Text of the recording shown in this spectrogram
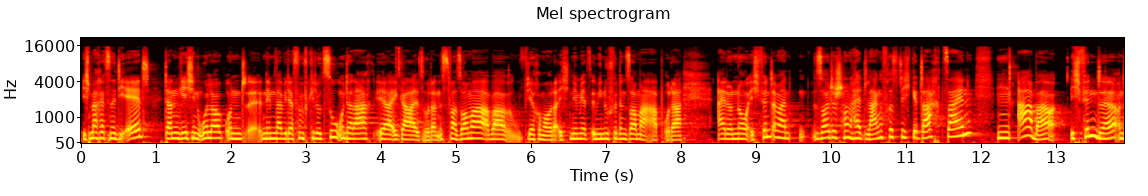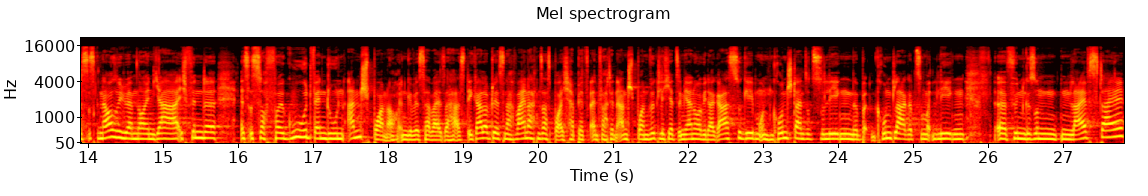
ich mache jetzt eine Diät, dann gehe ich in Urlaub und äh, nehme da wieder fünf Kilo zu und danach, ja egal, so, dann ist zwar Sommer, aber wie auch immer, oder ich nehme jetzt irgendwie nur für den Sommer ab oder I don't know. Ich finde immer, sollte schon halt langfristig gedacht sein. Aber ich finde, und es ist genauso wie beim neuen Jahr, ich finde, es ist doch voll gut, wenn du einen Ansporn auch in gewisser Weise hast. Egal, ob du jetzt nach Weihnachten sagst, boah, ich habe jetzt einfach den Ansporn, wirklich jetzt im Januar wieder Gas zu geben und einen Grundstein so zu legen, eine Grundlage zu legen äh, für einen gesunden Lifestyle.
